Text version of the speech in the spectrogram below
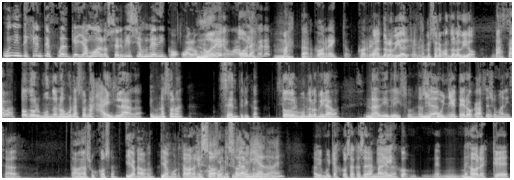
Un indigente fue el que llamó a los servicios médicos o a los Nueve bomberos. o a horas fuera. más tarde. Correcto, correcto. Cuando lo vio, esta persona cuando lo vio, pasaba todo el mundo. No es una zona aislada, es una zona céntrica. Todo el mundo lo miraba, nadie le hizo ni puñetero caso deshumanizada. Estaban a sus cosas. y ha Estaban-. Y muerto. Estaban a sus Eso, cosas. eso da 84 miedo, años. ¿eh? Hay muchas cosas que hacer Da en París miedo. co- me- mejores que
